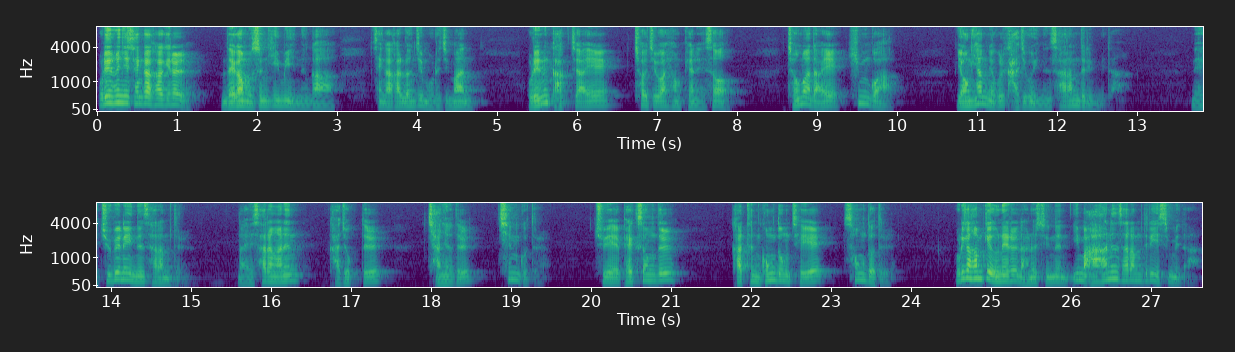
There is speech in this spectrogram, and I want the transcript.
우리는 흔히 생각하기를 내가 무슨 힘이 있는가 생각할런지 모르지만 우리는 각자의 처지와 형편에서 저마다의 힘과 영향력을 가지고 있는 사람들입니다. 내 주변에 있는 사람들, 나의 사랑하는 가족들, 자녀들, 친구들, 주의 백성들, 같은 공동체의 성도들, 우리가 함께 은혜를 나눌 수 있는 이 많은 사람들이 있습니다.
